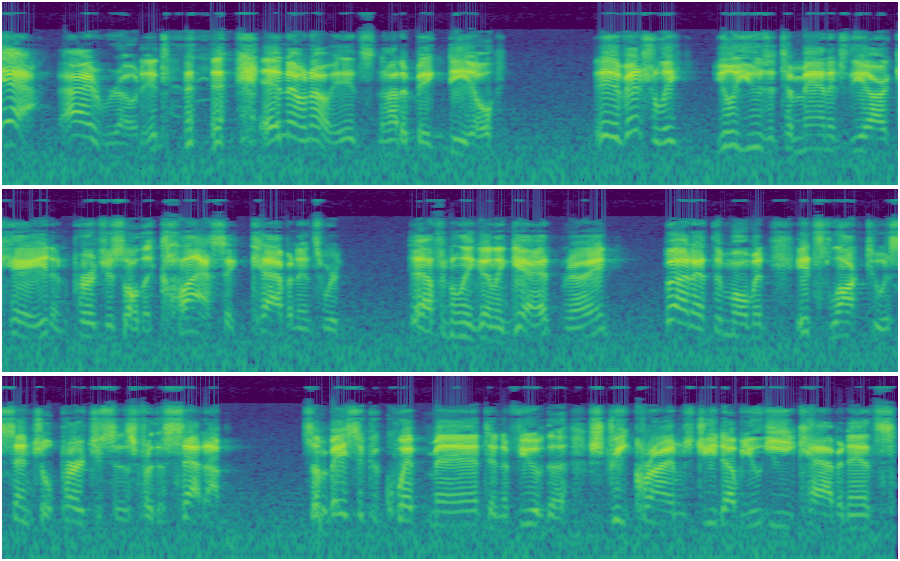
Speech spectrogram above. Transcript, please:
Yeah, I wrote it. Eh, no, no, it's not a big deal. Eventually, you'll use it to manage the arcade and purchase all the classic cabinets we're definitely gonna get, right? But at the moment, it's locked to essential purchases for the setup. Some basic equipment and a few of the Street Crimes GWE cabinets.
